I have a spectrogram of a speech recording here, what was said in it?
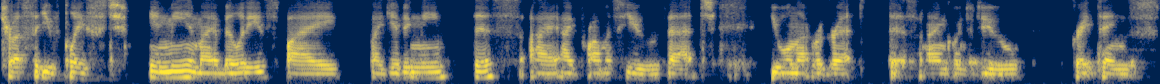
trust that you've placed in me and my abilities by by giving me this. I, I promise you that you will not regret this, and I'm going to do great things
